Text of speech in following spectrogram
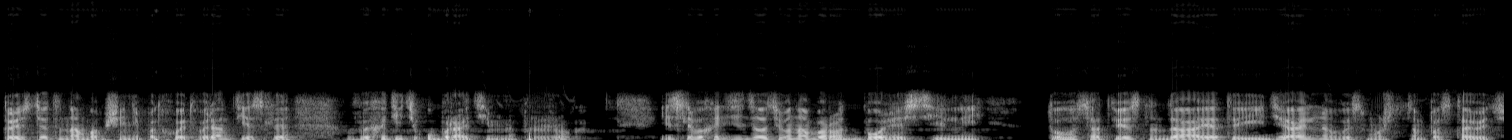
То есть это нам вообще не подходит вариант, если вы хотите убрать именно прыжок. Если вы хотите сделать его наоборот более сильный, то, соответственно, да, это идеально. Вы сможете там поставить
